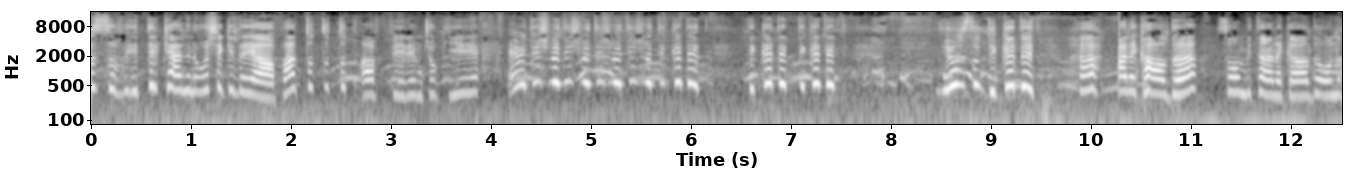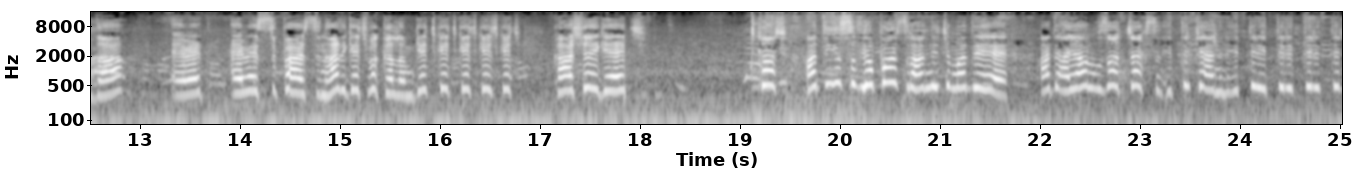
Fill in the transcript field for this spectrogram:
Yusuf. İttir kendini o şekilde yap. Ha, tut tut tut. Aferin çok iyi. Evet düşme düşme düşme düşme. Dikkat et. Dikkat et dikkat et. Yusuf dikkat et. Heh, tane kaldı. Son bir tane kaldı. Onu da. Evet. Evet süpersin. Hadi geç bakalım. Geç geç geç geç geç. Karşıya geç. Kaç. Hadi Yusuf yaparsın anneciğim hadi. Hadi ayağını uzatacaksın. İttir kendini. İttir ittir ittir ittir.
